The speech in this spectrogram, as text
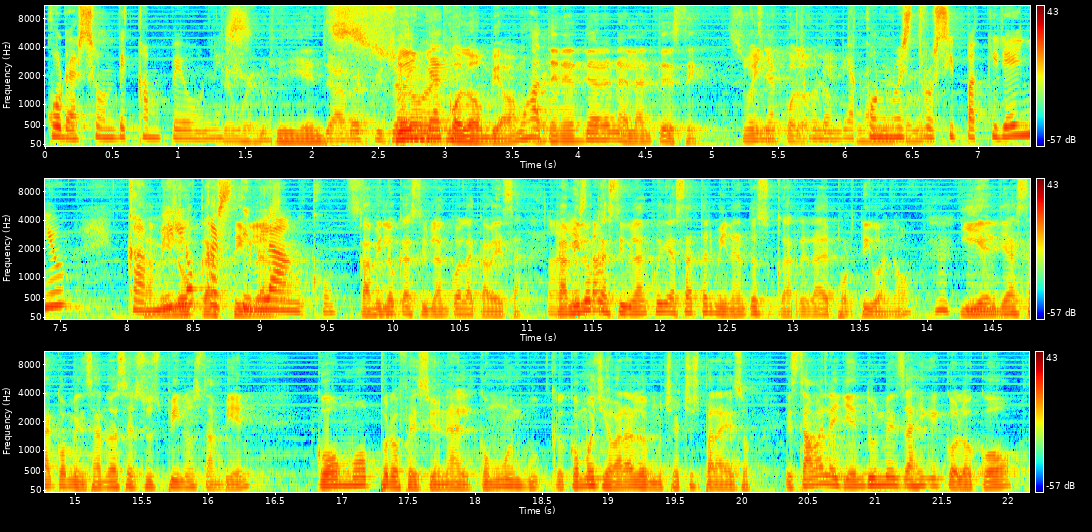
Corazón de Campeones. Qué bueno. Qué bien. Ya Sueña aquí. Colombia. Vamos a tener de ahora en adelante este. Sueña Colombia. Colombia con Colombia, nuestro zipaquireño Camilo, Castiblanco. Camilo Castiblanco a la cabeza. Ahí Camilo está. Castiblanco ya está terminando su carrera deportiva, ¿no? Y él ya está comenzando a hacer sus pinos también como profesional, cómo, cómo llevar a los muchachos para eso. Estaba leyendo un mensaje que colocó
